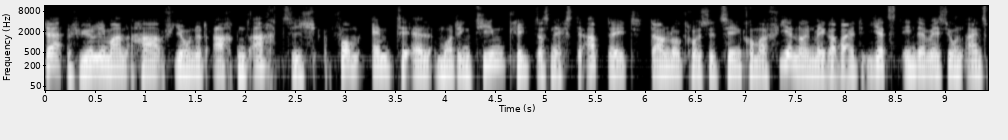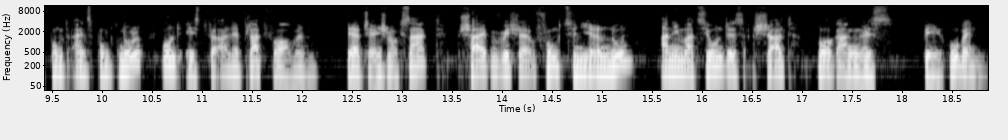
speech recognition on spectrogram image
Der Hürlimann H488 vom MTL Modding Team kriegt das nächste Update, Downloadgröße 10,49 MB, jetzt in der Version 1.1.0 und ist für alle Plattformen. Der Changelog sagt, Scheibenwischer funktionieren nun, Animation des Schaltvorganges behoben.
